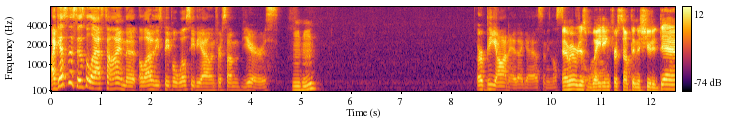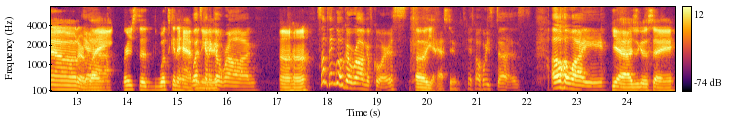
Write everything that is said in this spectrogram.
I guess this is the last time that a lot of these people will see the island for some years. mm-hmm. Or be on it, I guess. I mean, they'll it remember just waiting for something to shoot it down, or Yeah. like, where's the what's gonna happen? What's going to here? go wrong? Uh huh. Something will go wrong, of course. Oh yeah, it has to. It always does. Oh, Hawaii. Yeah, I was just gonna say.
